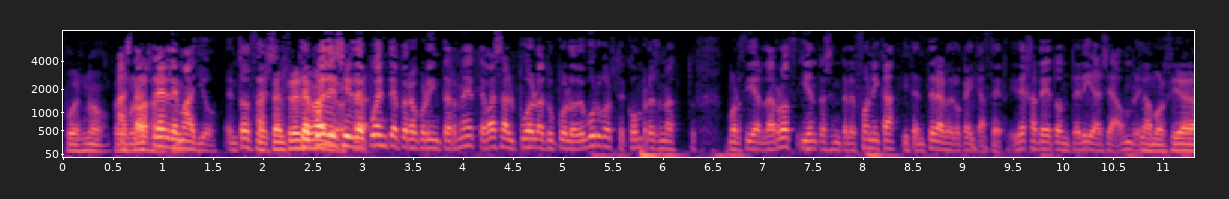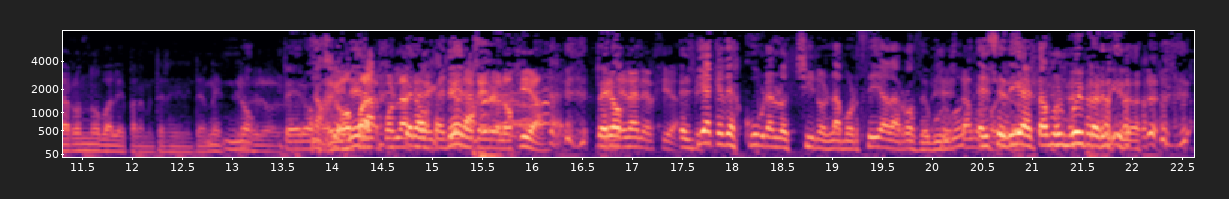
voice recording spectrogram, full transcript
Pues no. hasta el 3 de mayo. Entonces, te puedes ir de puente, pero por internet, te vas al pueblo, a tu pueblo de Burgos, te compras unas morcillas de arroz y entras en Telefónica y te enteras de lo que hay que hacer. Y déjate de tonterías ya, hombre. La morcilla de arroz no vale para meterse en internet. No, pero, genera, por la genera, tecnología. pero genera energía. el día que descubran los chinos la morcilla de arroz de Burgos, ese día estamos muy perdidos.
